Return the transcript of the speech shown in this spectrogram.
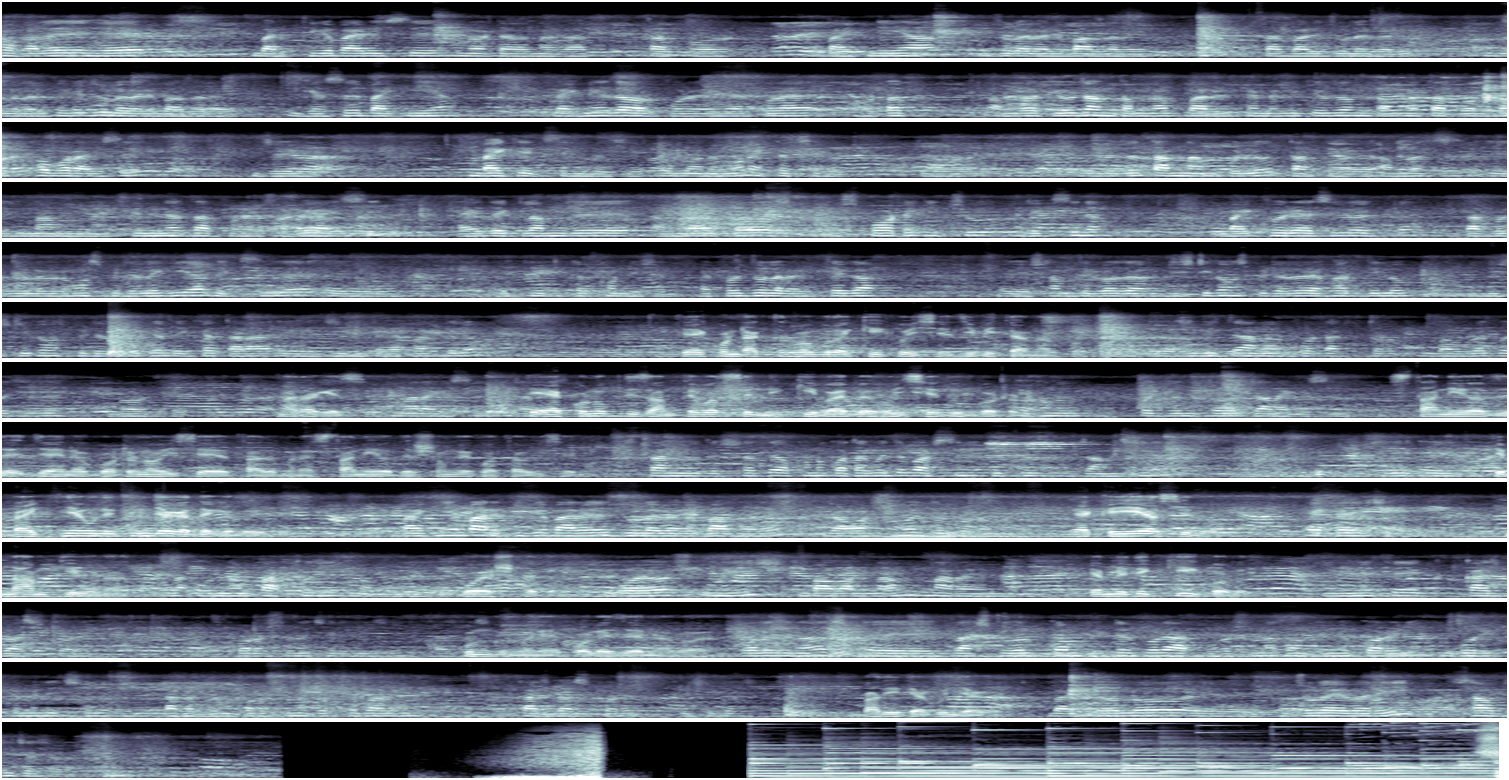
সকালে হে বাড়ি থেকে বাইরে এসে নয়টা নাগাদ। তারপর বাইক নিয়ে জুলাইবাড়ি বাজারে, তার বাড়ি জুলাইবাড়ি জুলাইবাড়ি থেকে জুলাইবাড়ি বাজারে গেছে বাইক নিয়ে। বাইক নিয়ে যাওয়ার পরে এরপরে হঠাৎ আমরা কেউ জানতাম না, বাড়ির ফ্যামিলি কেউ জানতাম না। তারপর হঠাৎ খবর আইছে যে বাইক অ্যাক্সিডেন্ট হয়েছে, এই মনে মনে একটা ছিল। তো যে তার নাম করল তারপরে আমরা নাম শুনি না তারপরে সবাই আইসি আই দেখলাম যে আমরা তো স্পটে কিছু দেখছি না। বাইক করে আসছিল একটা, তারপর জলবায়ু হসপিটালে গিয়া দেখছি যে ক্রিটিক্যাল কন্ডিশন তারপর জলবায়ু থেকে শান্তির বাজার ডিস্ট্রিক্ট হসপিটালে রেফার দিল। ডিস্ট্রিক্ট হসপিটাল থেকে দেখে তারা জীবিত রেফার দিল। তো এখন ডাক্তারবাবুরা কি কইছে জীবিত আনার পর? জীবিত আনার পর ডাক্তার বাবুরা কয়েছে যে মারা গেছে? মারা গেছে তো এখন অবধি জানতে পারছেন নি কীভাবে হয়েছে দুর্ঘটনা? এখনও পর্যন্ত জানা গেছে। স্থানীয় যে যে ঘটনা হয়েছে তার মানে স্থানীয়দের সঙ্গে কথা হয়েছে স্থানীয়দের সাথে এখনও কথা কইতে পারছি না কিছু জানছি না। তো বাইক নিয়ে উনি কোন জায়গা থেকে লইল বাইক নিয়ে বাড়ি থেকে বাইরে জুলাইবাড়ি বাজারে যাওয়ার সময় দুর্ঘটনা। একাই আসছিল একাই ছিল। নাম কি ওনার? ওর নাম পার্থজিৎ নগর বয়স কত? বয়স উনিশ বাবার নাম নারায়ণ এমনিতে কি করে? এমনিতে কাজ বাজ করে পড়াশোনা ছেড়ে দিয়েছে। কোন কোন মানে কলেজে না বা? কলেজে না ক্লাস টুয়েলভ কমপ্লিটের পরে আর পড়াশোনা কন্টিনিউ করেনি। গরিব ফ্যামিলি ছিল টাকার জন্য পড়াশোনা করতে পারেনি। কাজ বাজ করে কৃষি কাজ করে। বাড়িটা কোন জায়গায়? বাড়িটা হলো জুলাইবাড়ি সাউথ চাচড়া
